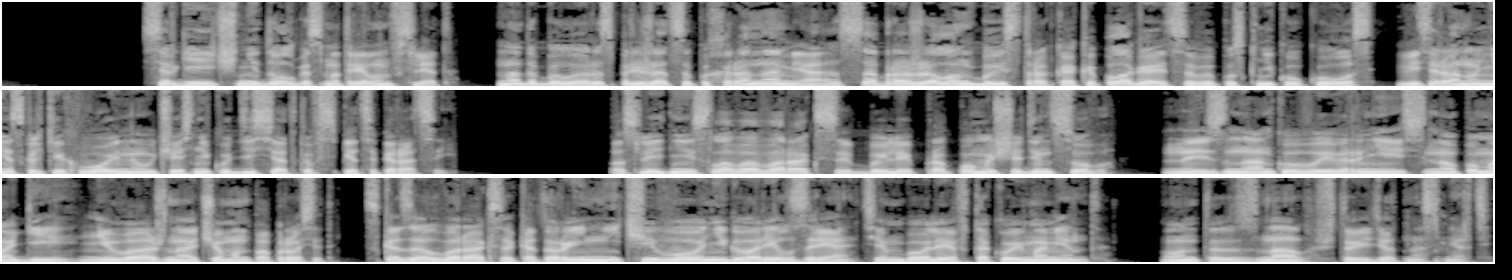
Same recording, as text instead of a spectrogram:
Сергеич недолго смотрел им вслед. Надо было распоряжаться похоронами, а соображал он быстро, как и полагается выпускнику КУОС, ветерану нескольких войн и участнику десятков спецопераций. Последние слова Вараксы были про помощь Одинцову. «Наизнанку вывернись, но помоги, неважно, о чем он попросит», — сказал Варакса, который ничего не говорил зря, тем более в такой момент. Он-то знал, что идет на смерть.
